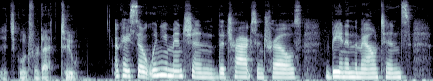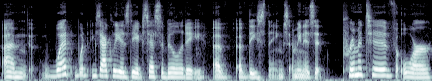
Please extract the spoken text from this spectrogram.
it's good for that too. Okay, so when you mention the tracks and trails being in the mountains, um, what what exactly is the accessibility of, of these things? I mean, is it primitive or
